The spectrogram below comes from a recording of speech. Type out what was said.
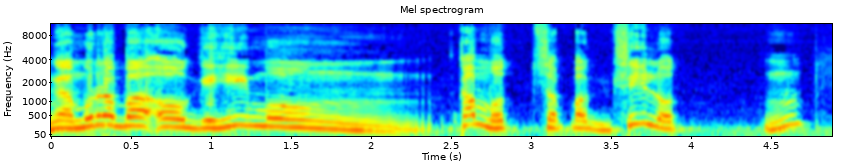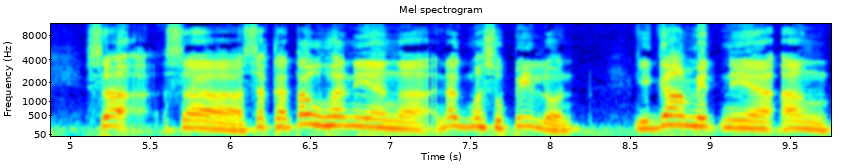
nga mura ba o gihimong kamot sa pagsilot hmm? sa sa sa katawhan niya nga nagmasupilon gigamit niya ang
